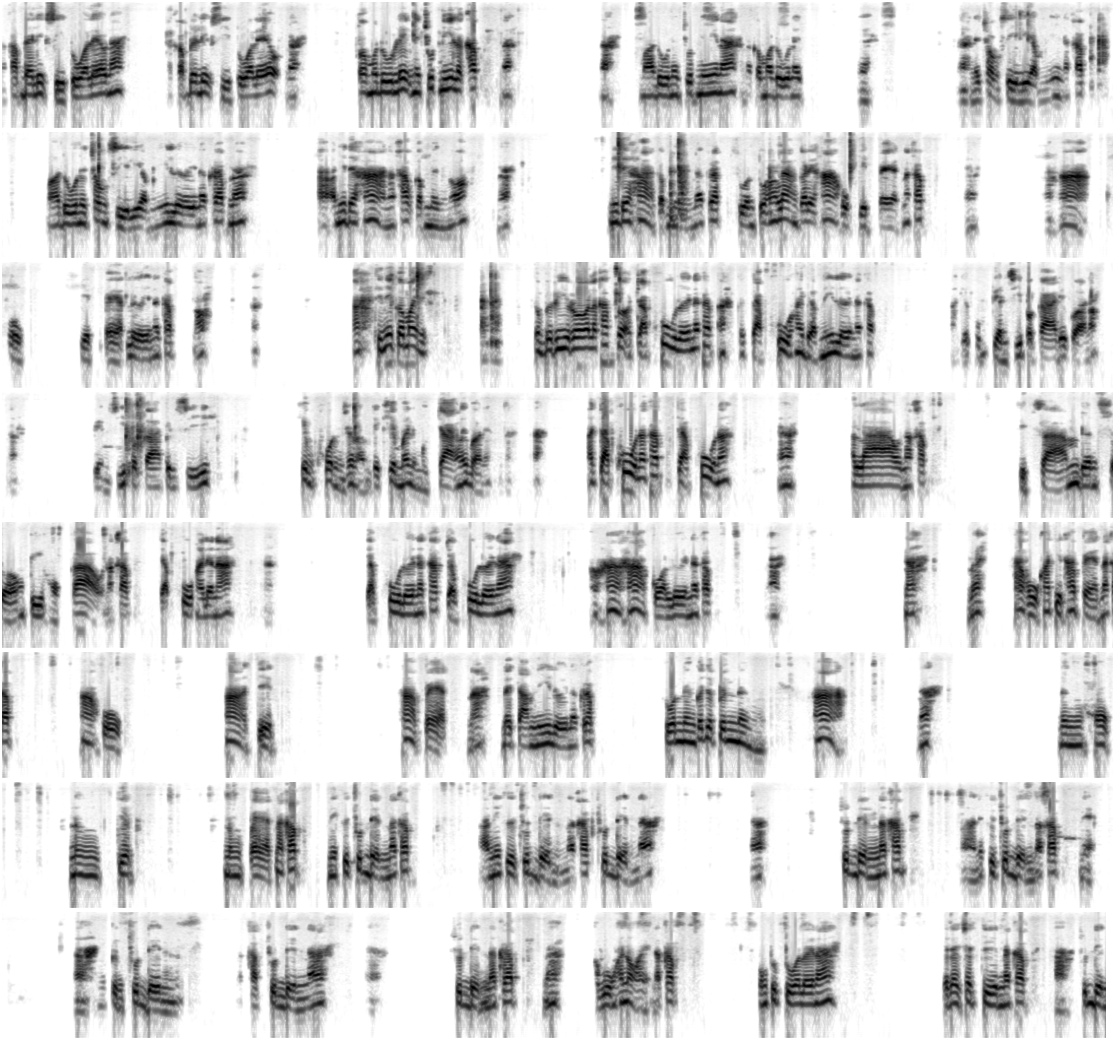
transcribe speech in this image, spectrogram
นะครับ ได้เลขสี่ตัวแล้วนะนะครับ ได้เลขสี่ตัวแล้วนะ ก็มาดูเลขในชุดนี้แหละครับนะนะมาดูในชุดนี้นะ แล้วก็มาดูในนะในช่องสี่เหลี่ยมนี้นะครับ มาดูในช่องสี่เหลี่ยมนี้เลยนะครับนะอ่าอันนี้ได้ห้านะครับกับหนึ่งเนาะนะนี่ได้ห้ากับหนึ่งนะครับ ส่วนตัวข้างล่างก็ได้ห้าหกเจ็ดแปดนะครับห้าหกเจ็ดแปดเลยนะครับ เนาะ อะทีนี้ก็ไม่ต้องไปรีรอแล้วครับ ก็จับคู่เลยนะครับอะก็จับคู่ให้แบบนี้เลยนะครับเดี๋ยวผมเปลี่ยนสีปากกาดีกว่าเนาะเปลี่ยนสีปากกาเป็นสี เข้มข้นใช่ไหมมันจะเข้มไหมหรือหมึกจางหรือเปล่าเนี่ยอะจับคู่นะครับ จับคู่นะนะลาวนะครับสิบสามเดือนสองปีหกเก้านะครับ จับคู่ให้แล้วนะ จับคู่เลยนะครับ จับคู่เลยนะ เอาห้าห้าก่อนเลยนะครับนะนะไหมห้าหกห้าเจ็ดห้าแปดนะครับห้าหกห้าเจ็ดห้าแปดนะได้ตามนี้เลยนะครับ ส่วนหนึ่งก็จะเป็นหนึ่งห้านะหนึ่งหกหนึ่งเจ็ดหนึ่งแปดนะครับ นี่คือชุดเด่นนะครับ อันนี้คือชุดเด่นนะครับ ชุดเด่นนะนะ ชุดเด่นนะครับ อ่านี่คือชุดเด่นนะครับ เนี่ย อ่า นี่เป็นชุดเด่นนะครับ ชุดเด่นนะ ชุดเด่นนะครับ นะเอาวงให้หน่อยนะครับ วงทุกตัวเลยนะ จะได้ชัดเจนนะครับ อ่า ชุดเด่น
